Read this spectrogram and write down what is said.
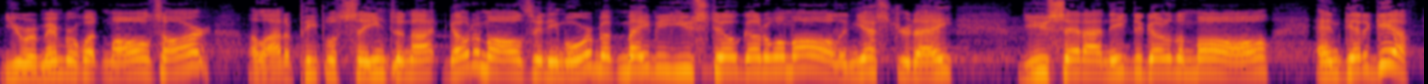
You remember what malls are? A lot of people seem to not go to malls anymore, but maybe you still go to a mall. And yesterday you said, I need to go to the mall and get a gift.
